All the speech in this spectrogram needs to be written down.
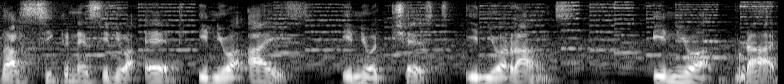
That sickness in your head, in your eyes, in your chest, in your lungs, in your blood,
